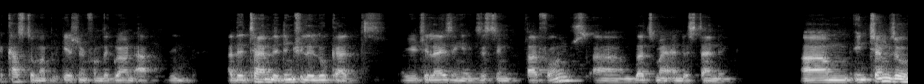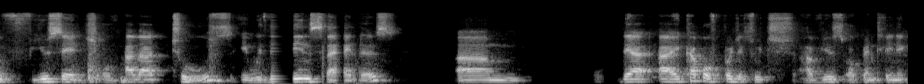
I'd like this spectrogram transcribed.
a custom application from the ground up. At the time, they didn't really look at utilizing existing platforms. Um, that's my understanding. Um, in terms of usage of other tools within CIDRZ, um, there are a couple of projects which have used Open Clinic,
